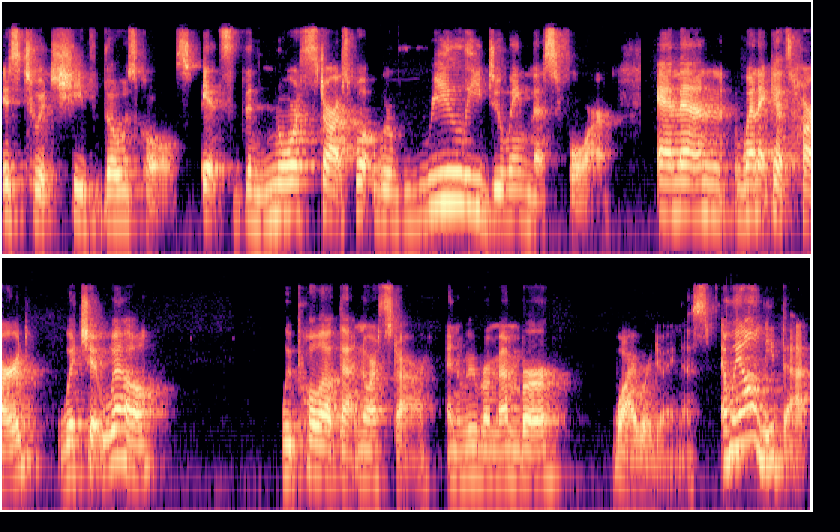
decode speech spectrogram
is to achieve those goals. It's the North Star. It's what we're really doing this for. And then when it gets hard, which it will, we pull out that North Star and we remember why we're doing this. And we all need that.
